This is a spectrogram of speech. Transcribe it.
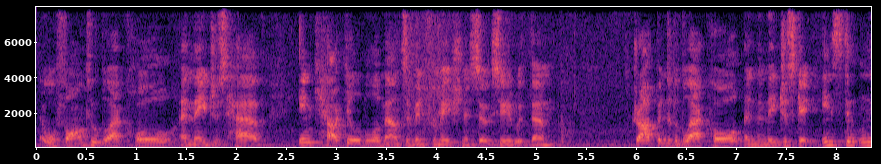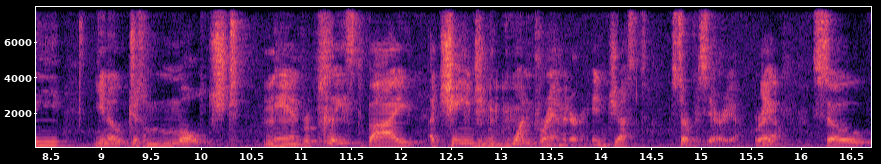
that will fall into a black hole and they just have incalculable amounts of information associated with them drop into the black hole and then they just get instantly you know just mulched Mhm. and replaced by a change in one parameter in just surface area right Yeah. so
